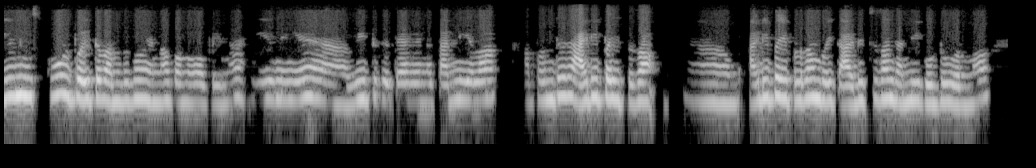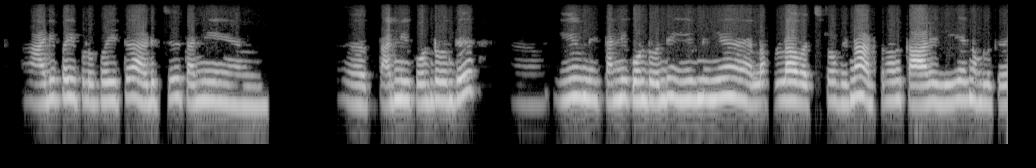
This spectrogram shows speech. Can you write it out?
ஈவினிங் ஸ்கூல் போயிட்டு வந்ததும் என்ன பண்ணுவோம் அப்படின்னா ஈவினிங்கே வீட்டுக்கு தேவையான தண்ணியெல்லாம் அப்போ வந்து அடி பைப்பு தான். அடி பைப்பில் தான் போயிட்டு அடித்து தான் தண்ணி கொண்டு வரணும். அடி பைப்பில் போயிட்டு அடித்து தண்ணி தண்ணி கொண்டு வந்து ஈவினிங் தண்ணி கொண்டு வந்து ஈவினிங்கே எல்லாம் ஃபுல்லாக வச்சிட்டோம் அப்படின்னா அடுத்த நாள் காலையிலேயே நம்மளுக்கு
